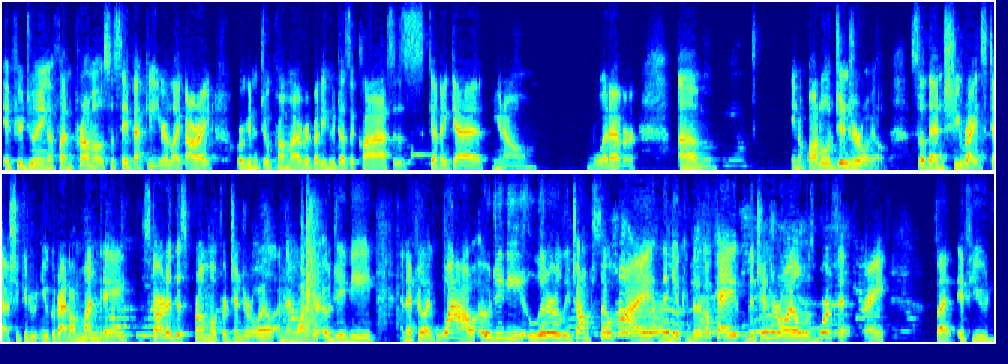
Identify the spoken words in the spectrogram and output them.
if you're doing a fun promo so say becky you're like all right we're going to do a promo. Everybody who does a class is going to get you know whatever. Um you know bottle of ginger oil. So then she writes down she could you could write on monday started this promo for ginger oil and then watch your ogv and if you're like wow ogv literally jumped so high then you could be like okay the ginger oil was worth it right? But if you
